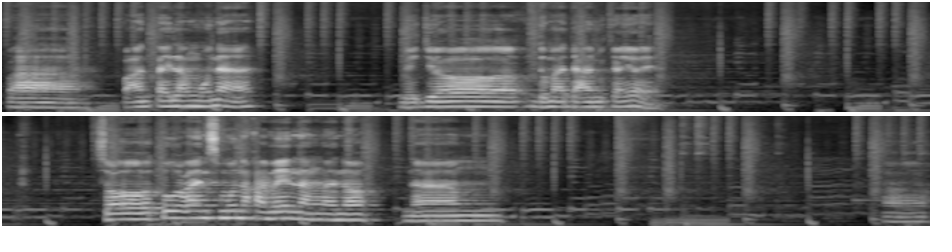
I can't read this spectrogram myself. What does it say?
pa, paantay lang muna. Medyo dumadami kayo eh. So, two runs muna kami ng ano, ng uh,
